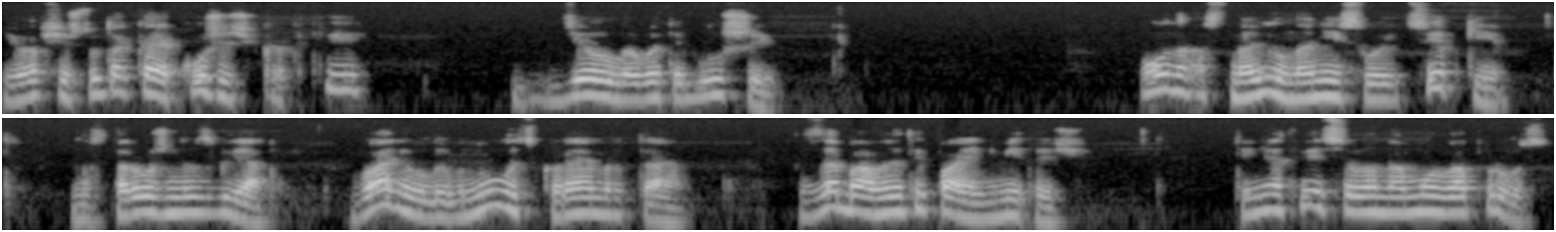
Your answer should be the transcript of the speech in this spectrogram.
И вообще, что такая кошечка, как ты, делала в этой глуши? Он остановил на ней свой цепкий, настороженный взгляд. Валя улыбнулась краем рта. «Забавный ты парень, Дмитрич. Ты не ответила на мой вопрос.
